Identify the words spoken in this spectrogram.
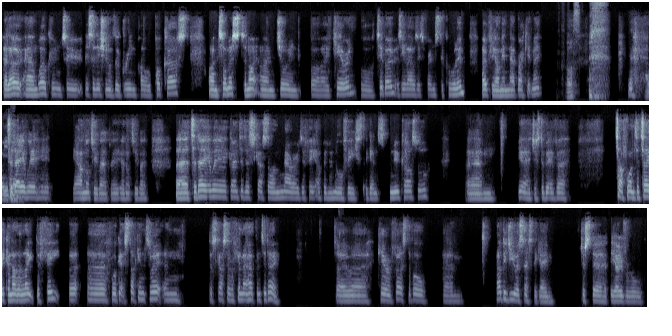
Hello and welcome to this edition of the Green Pole podcast. I'm Thomas. Tonight I'm joined by Kieron, or Tibbo, as he allows his friends to call him. Hopefully, I'm in that bracket, mate. Of course. Yeah. How are you Today doing? we're here. Yeah, I'm not too bad, mate. Yeah, not too bad. Uh, today we're going to discuss our narrow defeat up in the northeast against Newcastle. Um, yeah, just a bit of a tough one to take, another late defeat, but uh, we'll get stuck into it and discuss everything that happened today. So, uh, Kieron, first of all, um, how did you assess the game? Just the the overall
